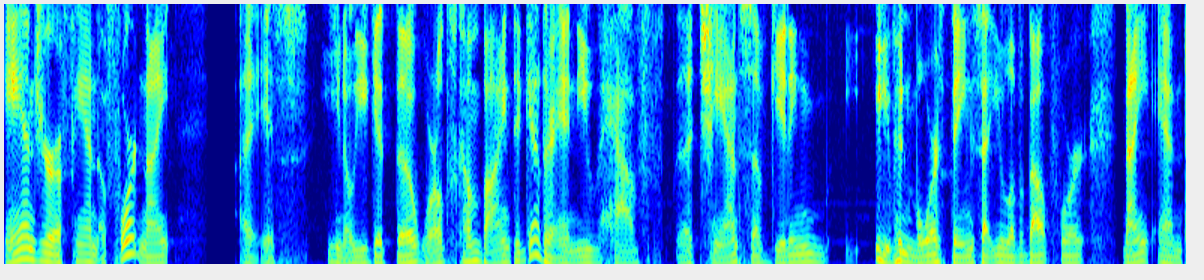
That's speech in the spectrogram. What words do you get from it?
and you're a fan of Fortnite, uh, it's you know you get the worlds combined together, and you have a chance of getting even more things that you love about Fortnite and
